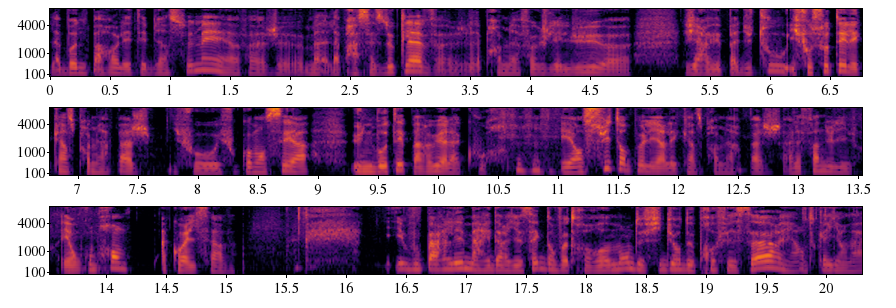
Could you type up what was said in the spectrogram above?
la bonne parole était bien semée. Enfin, je, la princesse de Clèves, la première fois que je l'ai lu, j'y arrivais pas du tout. Il faut sauter les 15 premières pages. Il faut, il faut commencer à une beauté parue à la cour. et ensuite, on peut lire les 15 premières pages à la fin du livre et on comprend à quoi elles servent. Et vous parlez, Marie Dariussec, dans votre roman de figures de professeurs, et en tout cas, il y en a,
